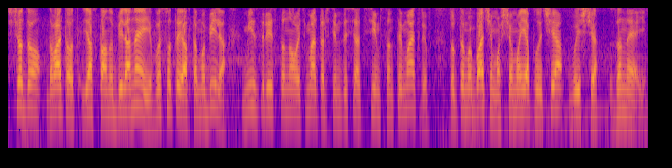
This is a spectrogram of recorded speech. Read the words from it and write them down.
Щодо, давайте от я стану біля неї, висоти автомобіля, мій зріст становить 1,77 см. Тобто ми бачимо, що моє плече вище за неї.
